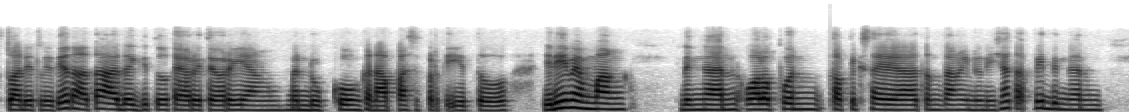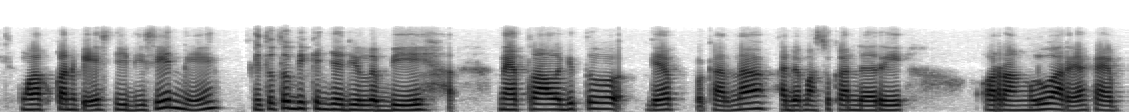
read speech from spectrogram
setelah diteliti ternyata ada gitu teori-teori yang mendukung kenapa seperti itu. Jadi memang dengan walaupun topik saya tentang Indonesia tapi dengan melakukan PhD di sini itu tuh bikin jadi lebih netral gitu gap. Karena ada masukan dari orang luar ya kayak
